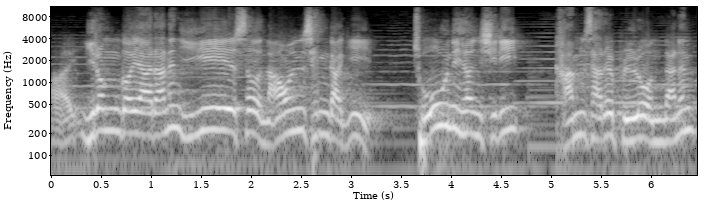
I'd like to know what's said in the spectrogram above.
아, 이런 거야라는 이해에서 나온 생각이 좋은 현실이 감사를 불러온다는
